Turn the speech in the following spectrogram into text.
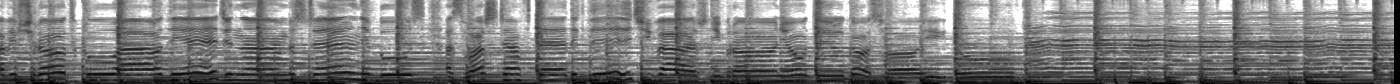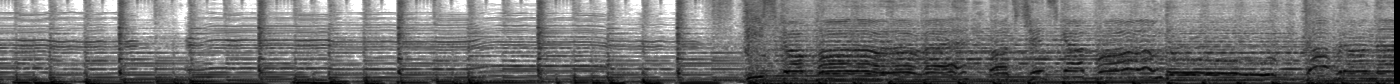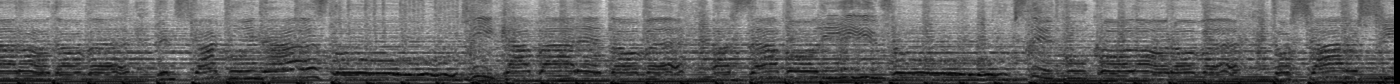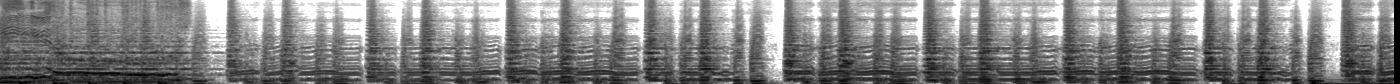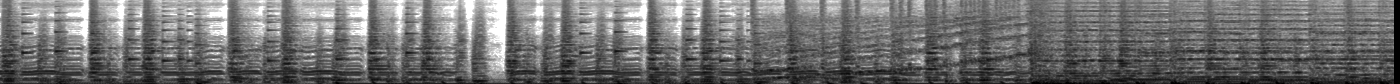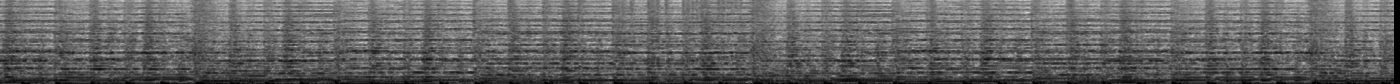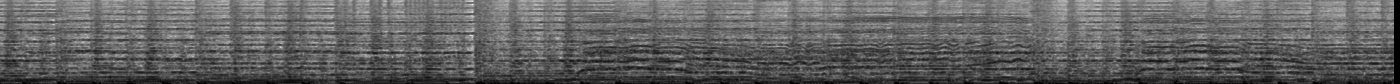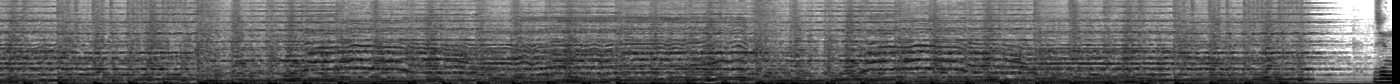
prawie w środku, a odjedzie nam bezczelnie bus. A zwłaszcza wtedy, gdy ci ważni bronią tylko swoich dup Disco pololowe od dziecka po aż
